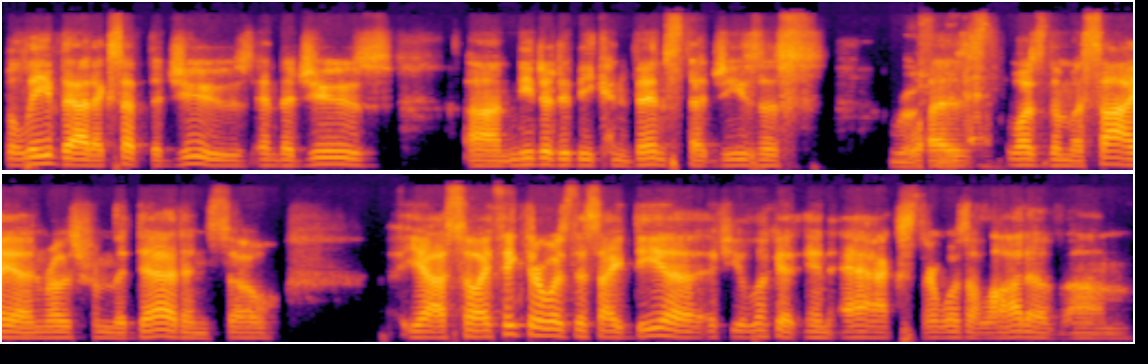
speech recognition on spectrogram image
believed that except the Jews, and the Jews um, needed to be convinced that Jesus rose was the was the Messiah and rose from the dead, and so. Yeah, so I think there was this idea. If you look at in Acts, there was a lot of um,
